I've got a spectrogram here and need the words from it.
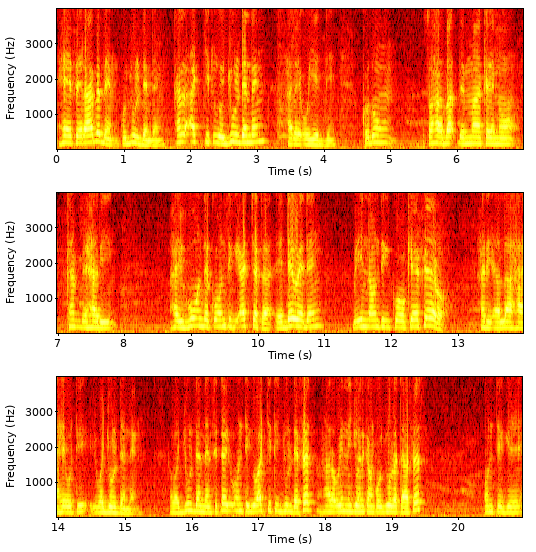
heeferaɓe ɓen ko julde nden. Kala accituɗo julde nden haray o yeddi. Ko ɗum sahabaɓe makayno kamɓe hari hay hunde ko on tigui accata e dewe ɗen ɓe inna on tigui ko kefeero hari ala ha hewti wa julde nden. Awa julde nden si tawi on tigui wacciti julde fes hara o inni joni kanko juulata fes on tigui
